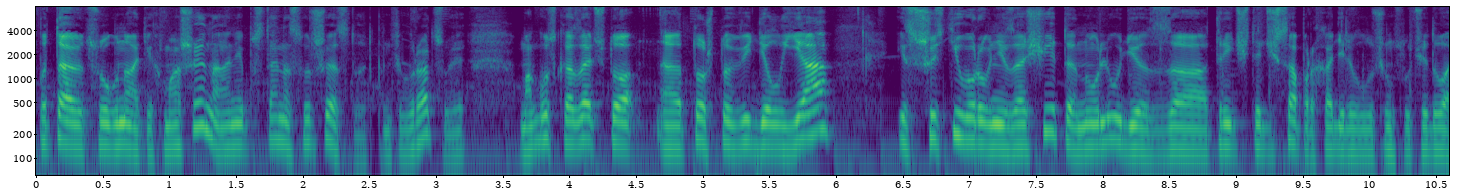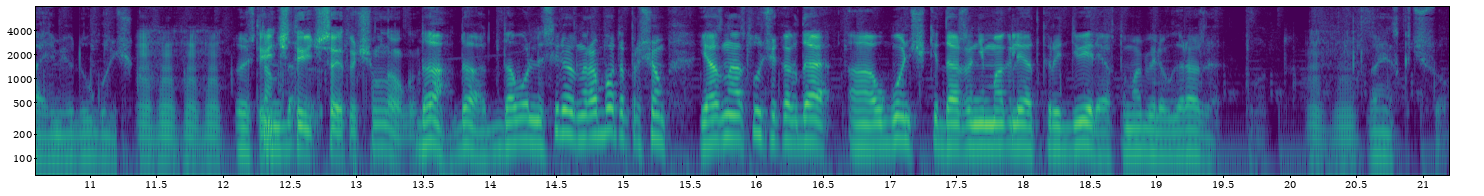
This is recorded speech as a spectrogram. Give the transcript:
пытаются угнать их машины, они постоянно совершенствуют конфигурацию. И могу сказать, что э, то, что видел я, из шести уровней защиты, ну, люди за 3-4 часа проходили в лучшем случае два, я имею в виду. То есть там 3-4 да- часа это очень много. Да, да, довольно серьезная работа. Причем я знаю случаи, когда э, угонщики даже не могли открыть двери автомобиля в гараже вот, Мгм. за несколько часов.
